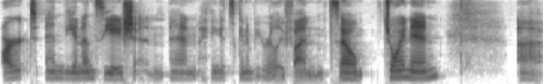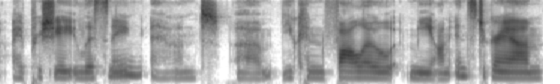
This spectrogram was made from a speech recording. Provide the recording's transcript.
art and the Annunciation. And I think it's going to be really fun. So join in. Uh, I appreciate you listening, and um, you can follow me on Instagram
